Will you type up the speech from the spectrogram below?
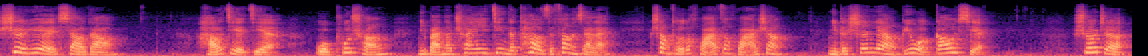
麝月笑道：“好姐姐，我铺床，你把那穿衣镜的套子放下来，上头的华子划上。”你的身量比我高些，说着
